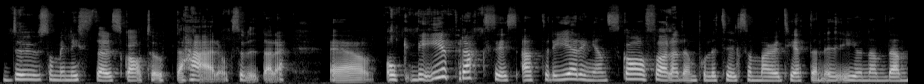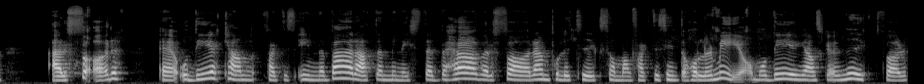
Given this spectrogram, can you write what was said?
du som minister ska ta upp det här och så vidare. Eh, och det är praxis att regeringen ska föra den politik som majoriteten i EU-nämnden är för. Eh, och det kan faktiskt innebära att en minister behöver föra en politik som man faktiskt inte håller med om. Och det är ganska unikt för,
